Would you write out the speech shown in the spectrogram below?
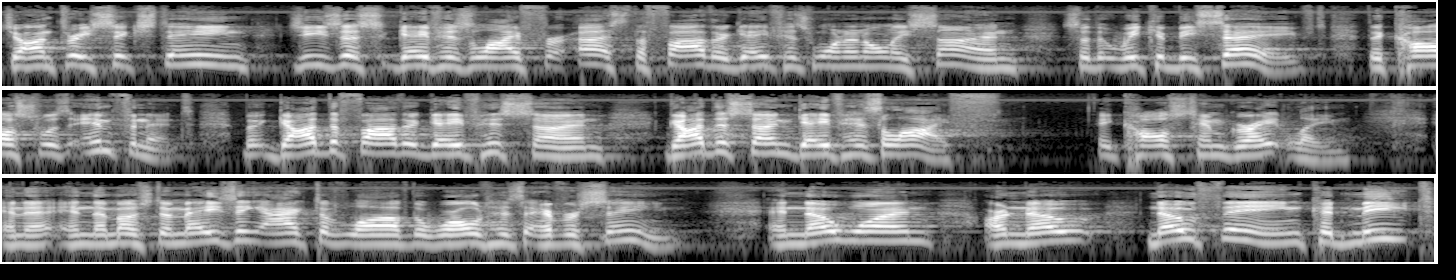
John 3:16 Jesus gave his life for us. The Father gave his one and only son so that we could be saved. The cost was infinite, but God the Father gave his son, God the Son gave his life. It cost him greatly. And uh, in the most amazing act of love the world has ever seen. And no one or no, no thing could meet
